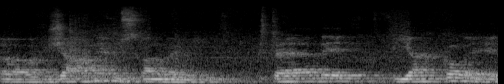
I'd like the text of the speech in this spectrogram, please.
eh, žádné ustanovení, které by jakkoliv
